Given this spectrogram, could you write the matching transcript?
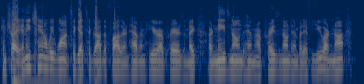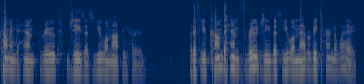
can try any channel we want to get to God the Father and have Him hear our prayers and make our needs known to Him and our praises known to Him. But if you are not coming to Him through Jesus, you will not be heard. But if you come to Him through Jesus, you will never be turned away.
